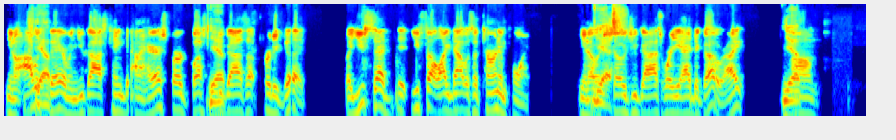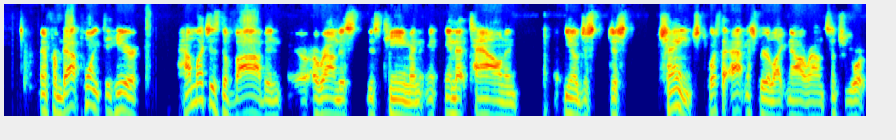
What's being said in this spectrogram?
You know, I was yep. there when you guys came down to Harrisburg, busted yep. you guys up pretty good. But you said that you felt like that was a turning point. You know, yes. it showed you guys where you had to go, right? Yeah. Um, and from that point to here, how much is the vibe in around this this team and in, in that town and you know just just changed? What's the atmosphere like now around Central York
